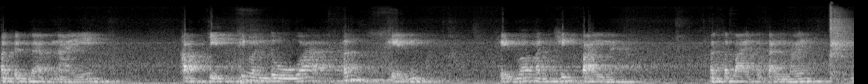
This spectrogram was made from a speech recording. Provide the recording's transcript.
มันเป็นแบบไหน กับจิตที่มันดูว่าเออเห็น เห็นว่ามันคิดไปเนี่ยมันสบายกับกันไหมห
